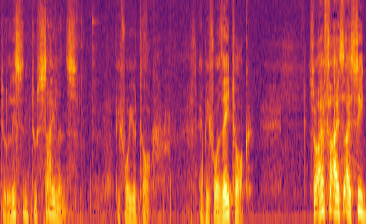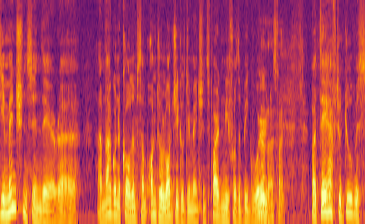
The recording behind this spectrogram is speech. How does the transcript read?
to listen to silence before you talk and before they talk. So I see dimensions in there. Uh, I'm not going to call them some ontological dimensions, pardon me for the big word. no, that's fine. But they have to do with,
